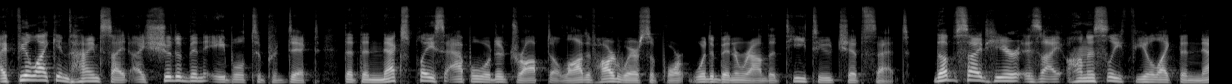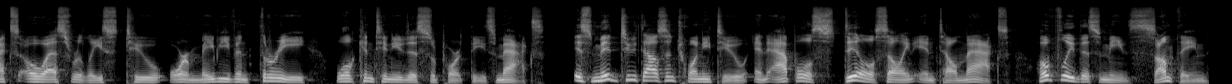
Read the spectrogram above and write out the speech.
I feel like in hindsight, I should have been able to predict that the next place Apple would have dropped a lot of hardware support would have been around the T2 chipset. The upside here is I honestly feel like the next OS release 2 or maybe even 3 will continue to support these Macs. It's mid 2022 and Apple is still selling Intel Macs. Hopefully, this means something,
